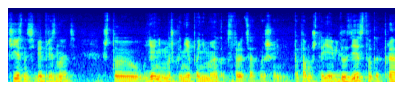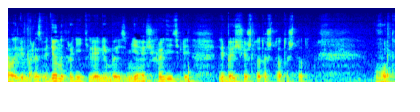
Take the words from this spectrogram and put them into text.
честно себе признать, что я немножко не понимаю, как строятся отношения. Потому что я видел с детства, как правило, либо разведенных родителей, либо изменяющих родителей, либо еще что-то, что-то, что-то. Вот.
